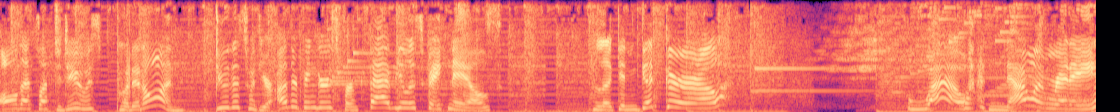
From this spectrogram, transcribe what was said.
All that's left to do is put it on. Do this with your other fingers for fabulous fake nails. Looking good, girl! Wow! Now I'm ready!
